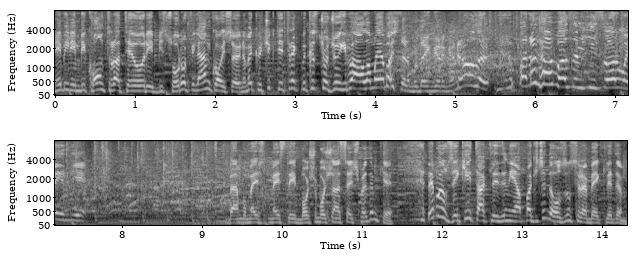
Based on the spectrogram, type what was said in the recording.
ne bileyim bir kontra teori, bir soru falan koysa önüme küçük titrek bir kız çocuğu gibi ağlamaya başlarım buradan görün. Ne olur bana daha fazla bir şey sormayın diye. Ben bu mes- mesleği boşu boşuna seçmedim ki. Ve bu zeki taklidini yapmak için de uzun süre bekledim.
